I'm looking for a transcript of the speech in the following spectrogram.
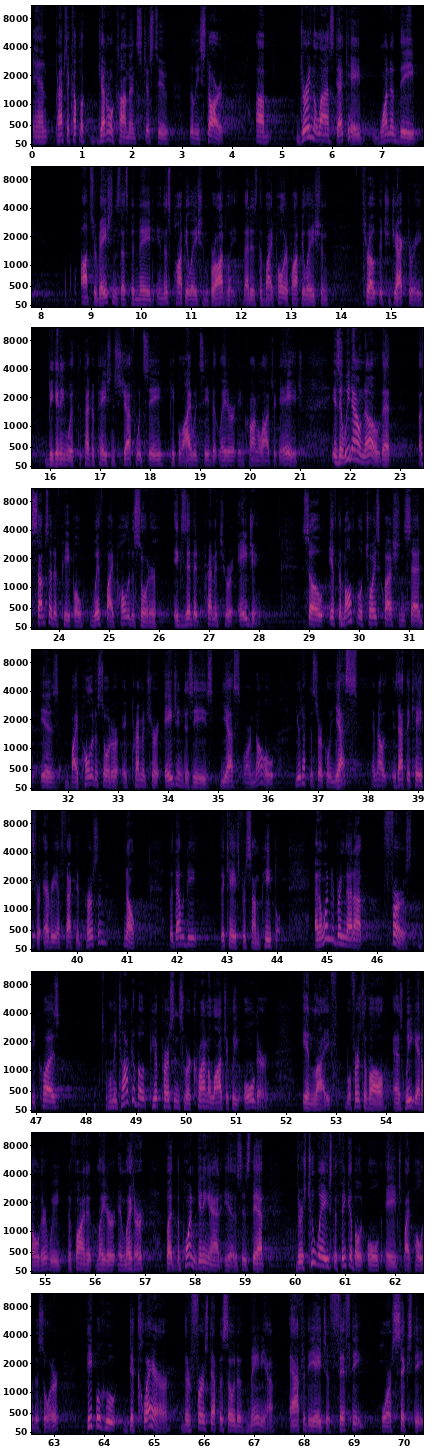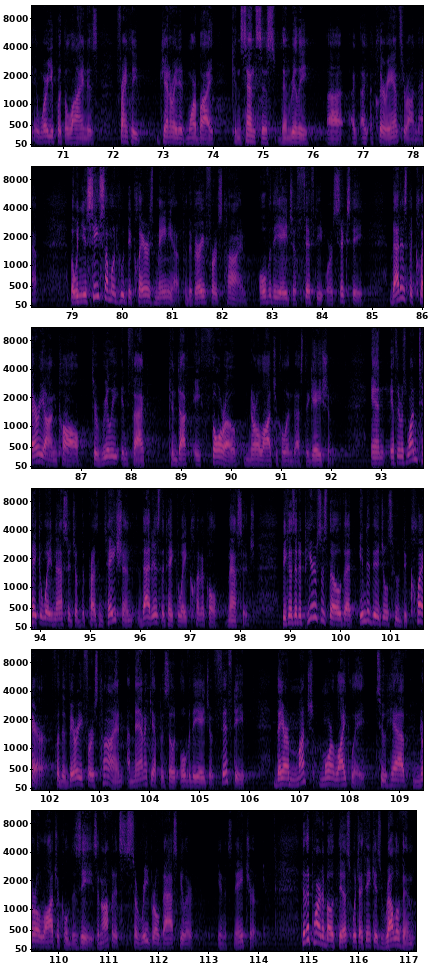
and perhaps a couple of general comments just to really start. Um, during the last decade, one of the observations that's been made in this population broadly, that is, the bipolar population throughout the trajectory, beginning with the type of patients Jeff would see, people I would see a bit later in chronologic age, is that we now know that a subset of people with bipolar disorder exhibit premature aging. So, if the multiple choice question said, is bipolar disorder a premature aging disease, yes or no, you'd have to circle yes. And now, is that the case for every affected person? No. But that would be the case for some people. And I wanted to bring that up first because when we talk about persons who are chronologically older, in life. Well, first of all, as we get older, we define it later and later. But the point I'm getting at is, is that there's two ways to think about old age bipolar disorder. People who declare their first episode of mania after the age of 50 or 60, and where you put the line is frankly generated more by consensus than really uh, a, a clear answer on that. But when you see someone who declares mania for the very first time over the age of 50 or 60, that is the clarion call to really, in fact, conduct a thorough neurological investigation. And if there was one takeaway message of the presentation, that is the takeaway clinical message. Because it appears as though that individuals who declare for the very first time a manic episode over the age of 50, they are much more likely to have neurological disease, and often it's cerebrovascular in its nature. The other part about this, which I think is relevant,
